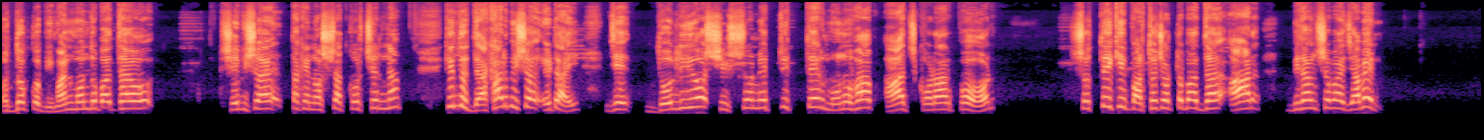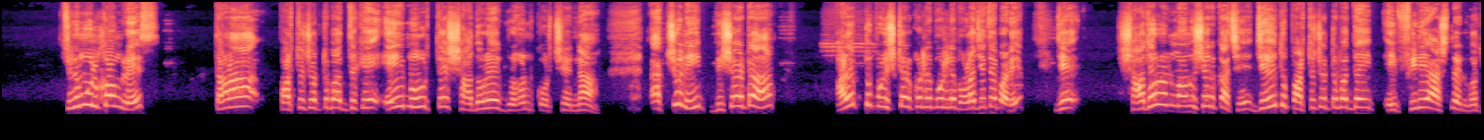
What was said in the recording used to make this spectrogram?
অধ্যক্ষ বিমান বন্দ্যোপাধ্যায়ও সে বিষয়ে তাকে নস্বাত করছেন না। কিন্তু দেখার বিষয় এটাই যে দলীয় শীর্ষ নেতৃত্বের মনোভাব আজ করার পর সত্যি কি পার্থ চট্টোপাধ্যায় আর বিধানসভায় যাবেন? তৃণমূল কংগ্রেস তারা পার্থ চট্টোপাধ্যায়কে এই মুহূর্তে সাদরে গ্রহণ করছে না। অ্যাকচুয়ালি বিষয়টা আরেকটু পরিষ্কার করে বললে বলা যেতে পারে যে সাধারণ মানুষের কাছে, যেহেতু পার্থ চট্টোপাধ্যায় এই ফিরে আসলেন গত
